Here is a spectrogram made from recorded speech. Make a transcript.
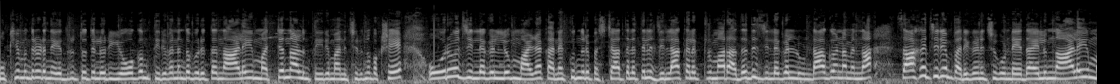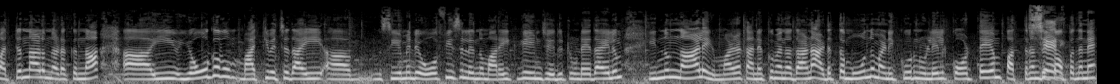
മുഖ്യമന്ത്രിയുടെ നേതൃത്വത്തിൽ ഒരു യോഗം തിരുവനന്തപുരത്ത് നാളെയും മറ്റന്നാളും തീരുമാനിച്ചിരുന്നു. പക്ഷേ ഓരോ ജില്ലകളിലും മഴ കനക്കുന്നൊരു പശ്ചാത്തലത്തിൽ ജില്ലാ കലക്ടർമാർ അതത് ജില്ലകളിൽ ഉണ്ടാകണമെന്ന സാഹചര്യം പരിഗണിച്ചുകൊണ്ട് ഏതായാലും നാളെയും മറ്റന്നാളും നടക്കുന്ന ഈ യോഗവും മാറ്റിവെച്ചതായി സി എമ്മിന്റെ ഓഫീസിൽ നിന്നും അറിയിക്കുകയും ചെയ്തിട്ടുണ്ട്. ഏതായാലും ഇന്നും നാളെയും മഴ കനക്കുമെന്നതാണ് അടുത്ത മൂന്ന് മണിക്കൂറിനുള്ളിൽ കോട്ടയം പത്തനംതിട്ട ഒപ്പം തന്നെ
